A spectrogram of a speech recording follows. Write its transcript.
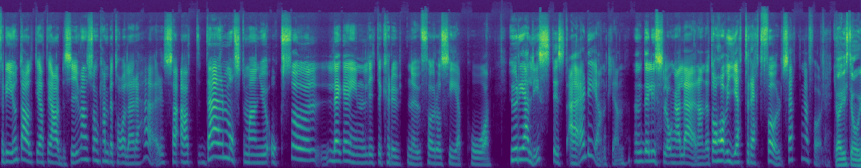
För det är ju inte alltid att det är arbetsgivaren som kan betala det här. Så att där måste man ju också lägga in lite krut nu för att se på hur realistiskt är det egentligen, det livslånga lärandet? Och har vi gett rätt förutsättningar för det? Ja, just det. Och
